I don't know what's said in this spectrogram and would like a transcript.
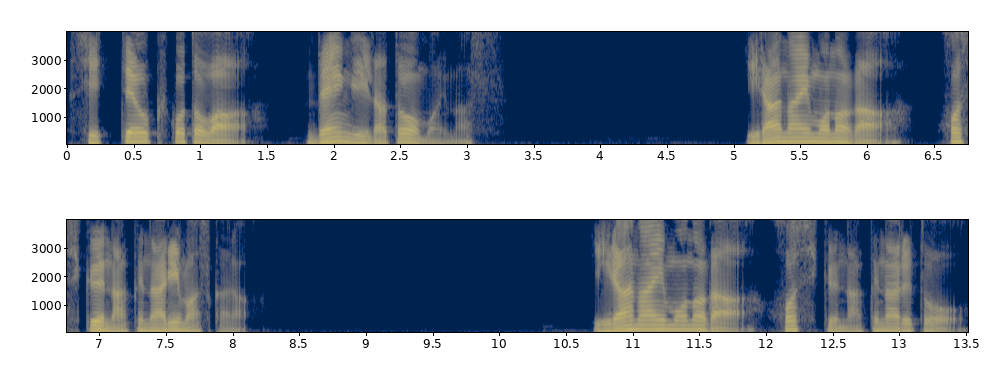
知っておくことは便利だと思います。いらないものが欲しくなくなりますから。いらないものが欲しくなくなると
